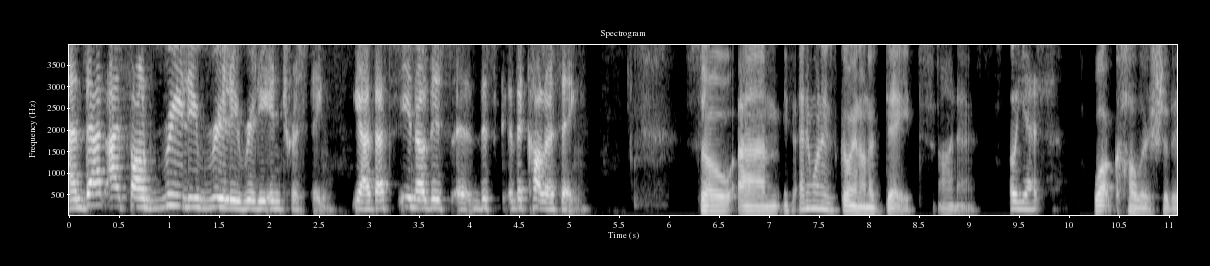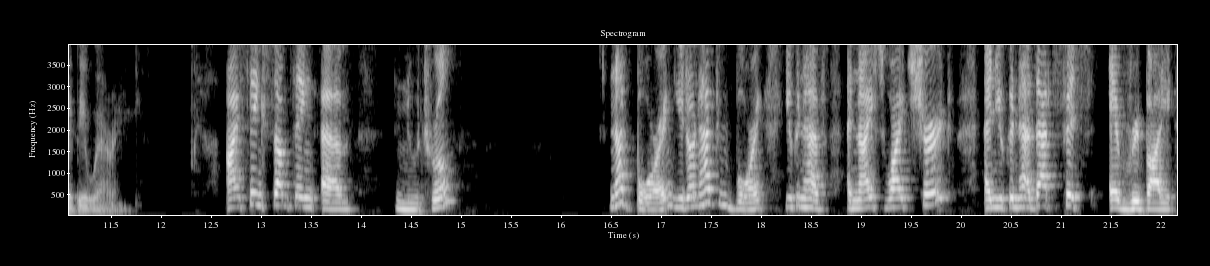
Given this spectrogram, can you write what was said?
and that i found really really really interesting yeah that's you know this uh, this the color thing So, um, if anyone is going on a date, Ines, oh yes. what color should they be wearing? i think something um, neutral. Not boring. You don't have to be boring. You can have a nice white shirt and you can have that fits everybody.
